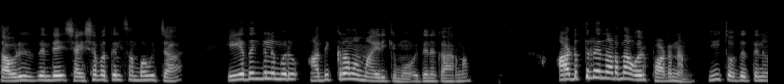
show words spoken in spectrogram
സൗരയൂഥത്തിന്റെ ശൈശവത്തിൽ സംഭവിച്ച ഏതെങ്കിലും ഒരു അതിക്രമമായിരിക്കുമോ ഇതിന് കാരണം? അടുത്തിടെ നടന്ന ഒരു പഠനം ഈ ചോദ്യത്തിന്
